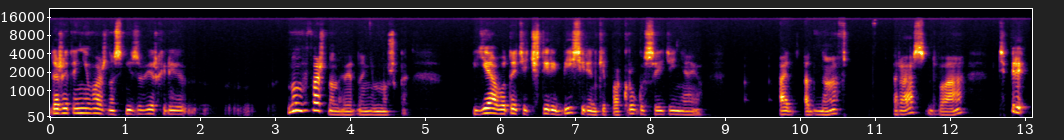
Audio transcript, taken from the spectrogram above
Даже это не важно, снизу вверх или... Ну, важно, наверное, немножко. Я вот эти четыре бисеринки по кругу соединяю. Одна, раз, два, Теперь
